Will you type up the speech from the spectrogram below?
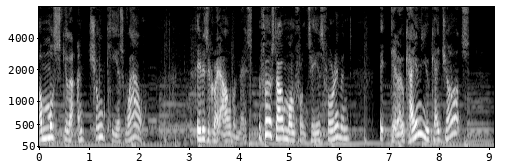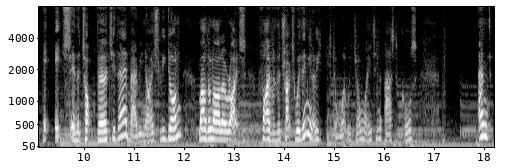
are muscular and chunky as well. It is a great album, this. The first album on Frontiers for him, and it did okay in the UK charts. it, it's in the top 30 there, very nicely done. Maldonado writes five of the tracks with him. You know, he's, he's done work with John Waite in the past, of course. And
